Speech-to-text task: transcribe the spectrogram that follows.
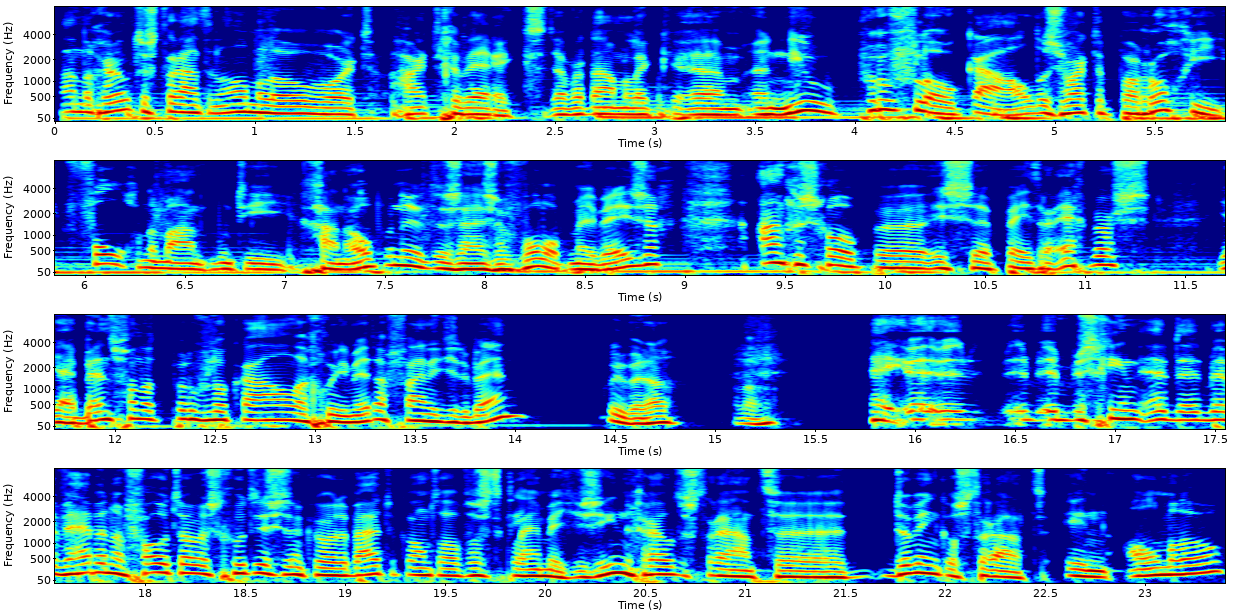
Aan de Grote Straat in Almelo wordt hard gewerkt. Daar wordt namelijk um, een nieuw proeflokaal. De Zwarte Parochie. Volgende maand moet die gaan openen. Daar zijn ze volop mee bezig. Aangeschoven is uh, Peter Egbers. Jij bent van het proeflokaal. Uh, goedemiddag, fijn dat je er bent. Goedemiddag. Hallo. Hey, uh, misschien, we hebben een foto als het goed is. Dan kunnen we de buitenkant alvast een klein beetje zien. Grote Straat, de Winkelstraat in Almelo.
